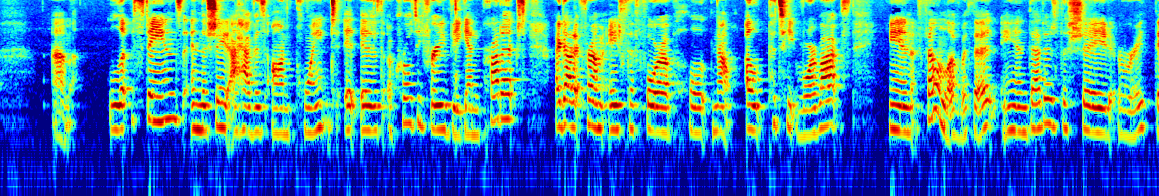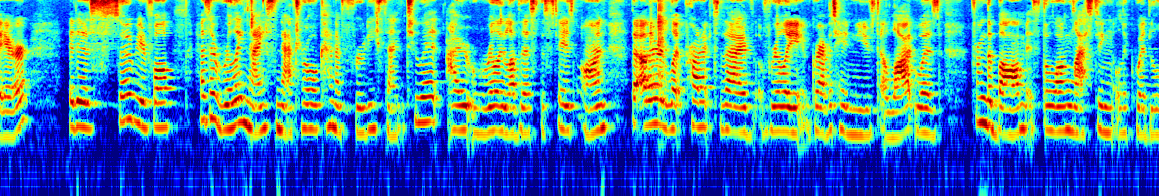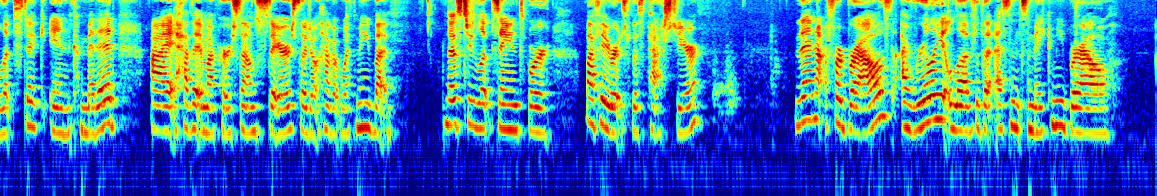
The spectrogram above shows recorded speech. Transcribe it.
um, lip stains and the shade I have is On Pointe. It is a cruelty-free vegan product. I got it from a Sephora, now a Petit Vour box and fell in love with it and that is the shade right there. It is so beautiful. Has a really nice natural kind of fruity scent to it. I really love this. This stays on. The other lip product that I've really gravitated and used a lot was from The Balm. It's the long lasting liquid lipstick in Committed. I have it in my purse downstairs so I don't have it with me but those two lip stains were my favorites this past year. Then for brows, I really loved the Essence Make Me Brow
